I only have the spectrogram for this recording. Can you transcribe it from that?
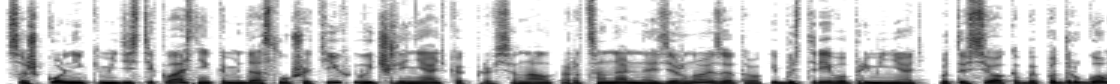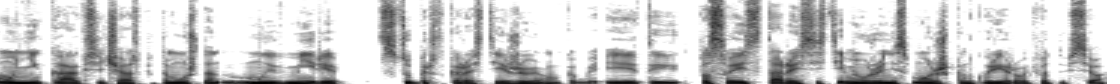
со школьниками, десятиклассниками, да, слушать их, вычленять как профессионал рациональное зерно из этого и быстрее его применять. Вот и все, как бы по-другому никак сейчас, потому что мы в мире супер скоростей живем, как бы, и ты по своей старой системе уже не сможешь конкурировать, вот и все.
